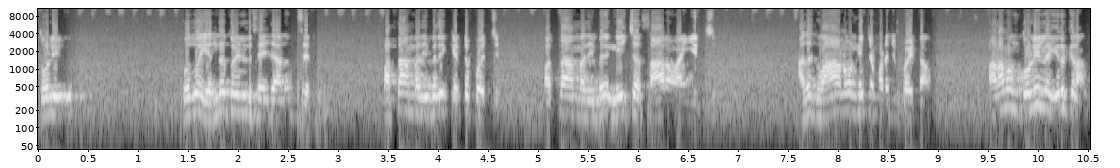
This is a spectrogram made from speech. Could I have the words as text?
தொழில். பொதுவா எந்த தொழில் செஞ்சாலும் சரி. பத்தாம் அதிபதி கெட்டு போச்சு. பத்தாம் அதிபதி நீச்சல் சாரம் வாங்கிருச்சு. அதுக்கு வாகனம் நீச்சம் அடைஞ்சு போயிட்டான். ஆனா அவன் தொழில இருக்கிறான்.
